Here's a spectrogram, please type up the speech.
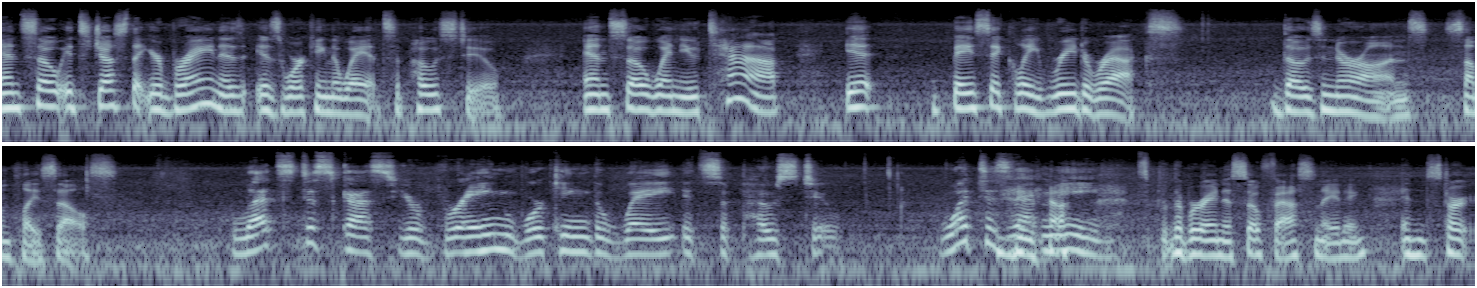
And so it's just that your brain is, is working the way it's supposed to. And so when you tap, it basically redirects those neurons someplace else. Let's discuss your brain working the way it's supposed to. What does that Yeah. mean? It's- the brain is so fascinating. And start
